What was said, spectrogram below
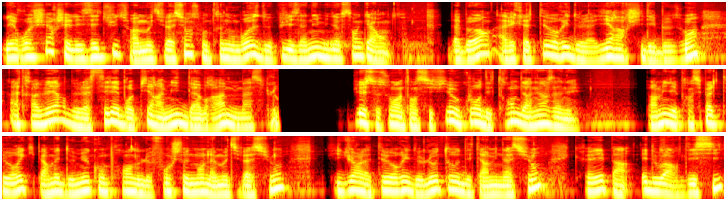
Les recherches et les études sur la motivation sont très nombreuses depuis les années 1940. D'abord avec la théorie de la hiérarchie des besoins à travers de la célèbre pyramide d'Abraham Maslow. Puis elles se sont intensifiées au cours des 30 dernières années. Parmi les principales théories qui permettent de mieux comprendre le fonctionnement de la motivation figure la théorie de l'autodétermination créée par Edward Deci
